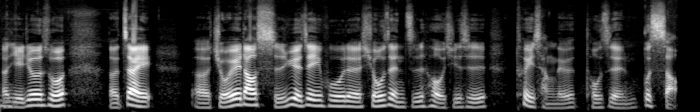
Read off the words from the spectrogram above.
那也就是说，呃，在呃九月到十月这一波的修正之后，其实退场的投资人不少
